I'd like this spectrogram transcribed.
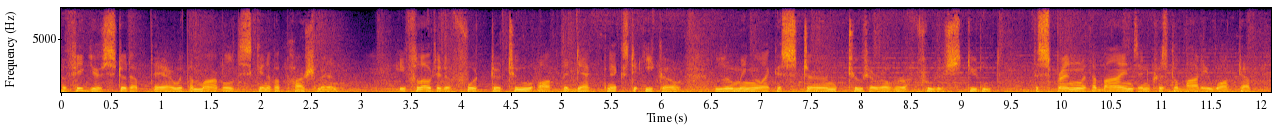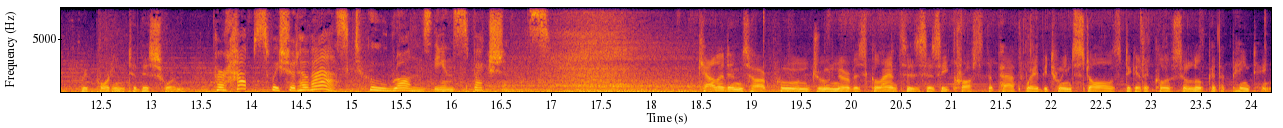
A figure stood up there with the marbled skin of a parshman. He floated a foot or two off the deck next to Ico, looming like a stern tutor over a foolish student. The spren with the binds and crystal body walked up, reporting to this one. Perhaps we should have asked who runs the inspections. Kaladin's harpoon drew nervous glances as he crossed the pathway between stalls to get a closer look at the painting.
